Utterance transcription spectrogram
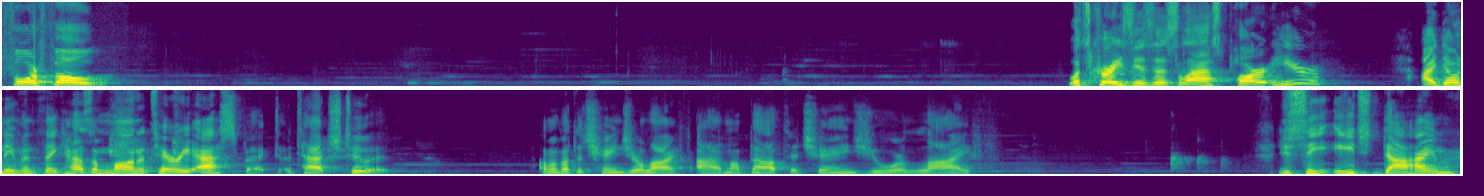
fourfold. What's crazy is this last part here, I don't even think has a monetary aspect attached to it. I'm about to change your life. I'm about to change your life. You see, each dime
